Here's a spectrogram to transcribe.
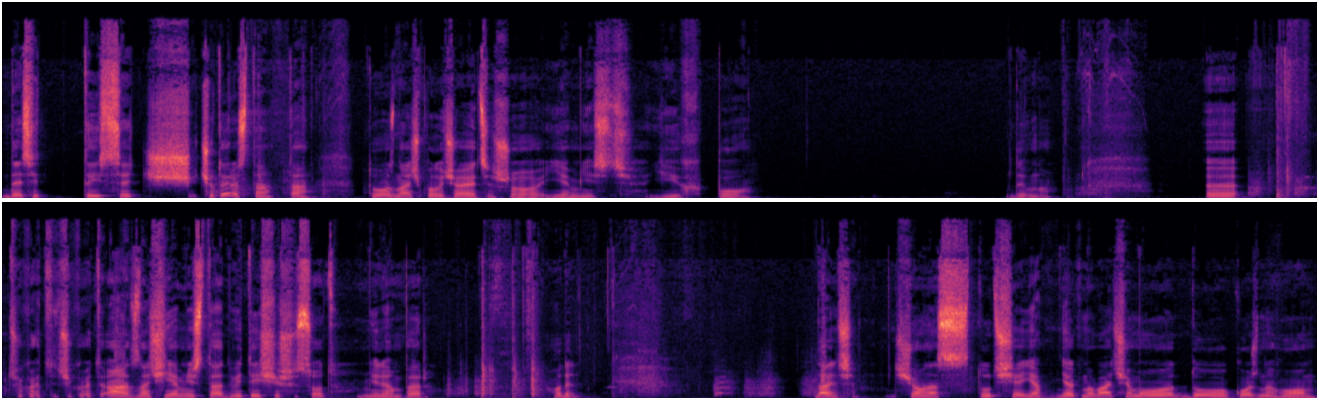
10 400, та, то, значить, виходить, що ємність їх по дивно. Е, чекайте, чекайте. А, значить, ємність та 2600 мАч. Годин. Далі. Що в нас тут ще є? Як ми бачимо, до кожного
